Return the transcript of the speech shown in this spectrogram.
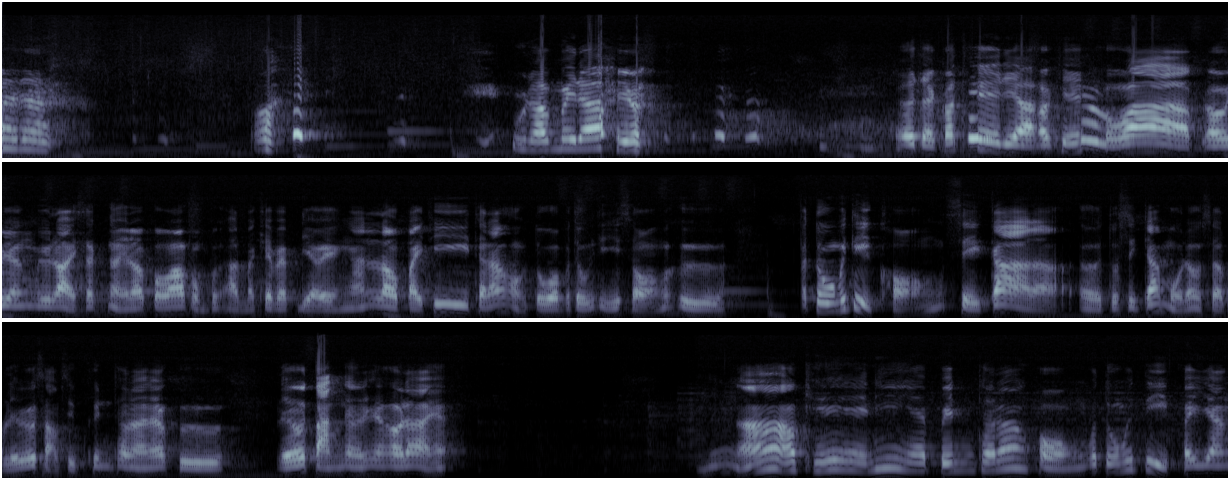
อเดี๋ยวโอ๊ยกูรับไม่ได้วะเออแต่ก็เท่ดีอะโอเคผมว่าเรายังมีเวลาอีกสักหน่อยแล้วเพราะว่าผมเพิ่งอัดมาแค่แป๊บเดียวเองงั้นเราไปที่ทางด้านของตัวประตูมิติที่สองก็คือ ประตูมิติของเซกาล่ะเออตัวเซกาโหมดของสับเลเวลสามสิบขึ้นเท่านั้นก็คือเลเวลตันเท่านั้นที่เขาได้ฮะ อ่าโอเค นี่ไงเป็นทางด้านของประตูมิติไปยัง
